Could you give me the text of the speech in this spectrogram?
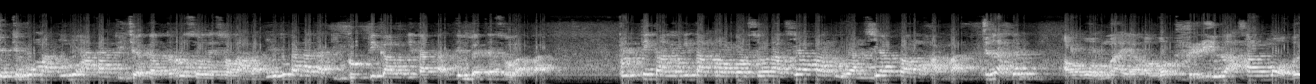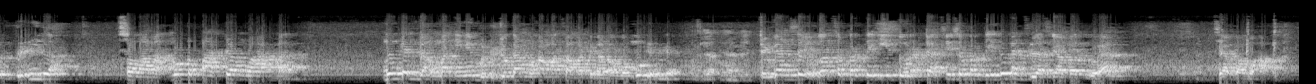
jadi umat ini akan dijaga terus oleh sholawat. Itu karena tadi bukti kalau kita takdim baca sholawat. Bukti kalau kita proporsional siapa Tuhan siapa Muhammad. Jelas kan? Allahumma ya Allah berilah salmo berilah sholawatmu kepada Muhammad. Mungkin nggak umat ini mendudukan Muhammad sama dengan Allah? Mungkin nggak? Dengan sifat seperti itu redaksi seperti itu kan jelas siapa Tuhan? Siapa Muhammad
